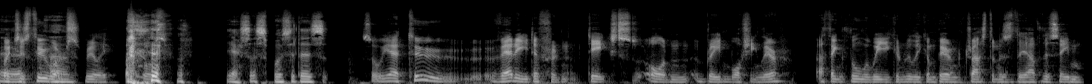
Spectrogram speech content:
which is two uh, words, um, really. I yes, I suppose it is. So, yeah, two very different takes on brainwashing there. I think the only way you can really compare and contrast them is they have the same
